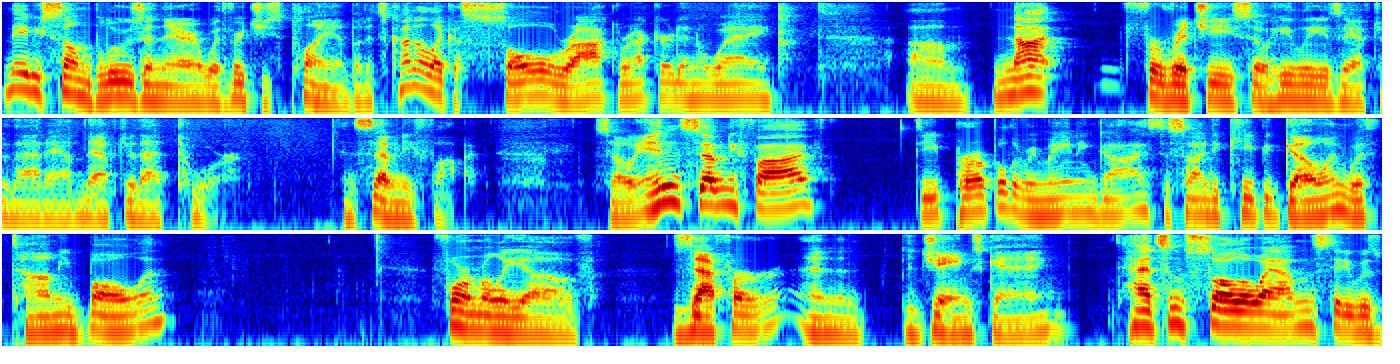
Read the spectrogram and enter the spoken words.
maybe some blues in there with Ritchie's playing, but it's kind of like a soul rock record in a way. Um, not for Ritchie, so he leaves after that after that tour in 75. So in 75, Deep Purple, the remaining guys, decide to keep it going with Tommy Bolin, formerly of Zephyr and the James Gang had some solo albums that he was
